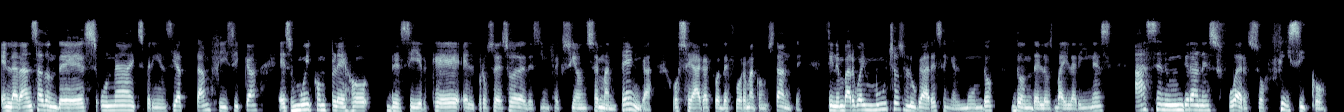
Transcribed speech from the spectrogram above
En la danza, donde es una experiencia tan física, es muy complejo decir que el proceso de desinfección se mantenga o se haga de forma constante. Sin embargo, hay muchos lugares en el mundo donde los bailarines hacen un gran esfuerzo físico.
